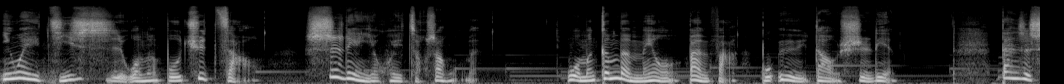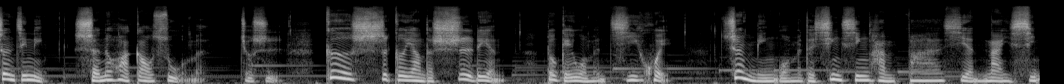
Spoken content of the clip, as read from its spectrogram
因为即使我们不去找，试炼也会找上我们，我们根本没有办法不遇到试炼。但是圣经里神的话告诉我们，就是各式各样的试炼都给我们机会，证明我们的信心和发现耐性。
